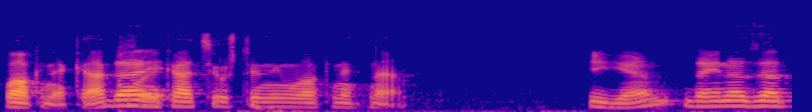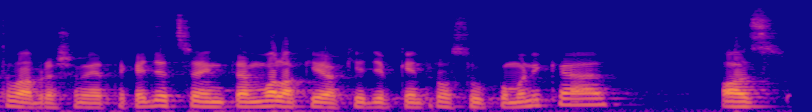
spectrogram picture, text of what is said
Valakinek kell de... kommunikációs tréning, valakinek nem. Igen, de én ezzel továbbra sem értek egyet. Szerintem valaki, aki egyébként rosszul kommunikál, az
